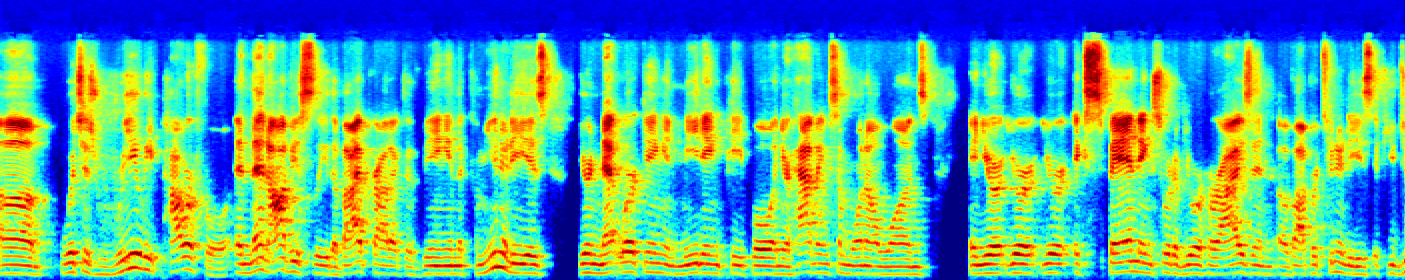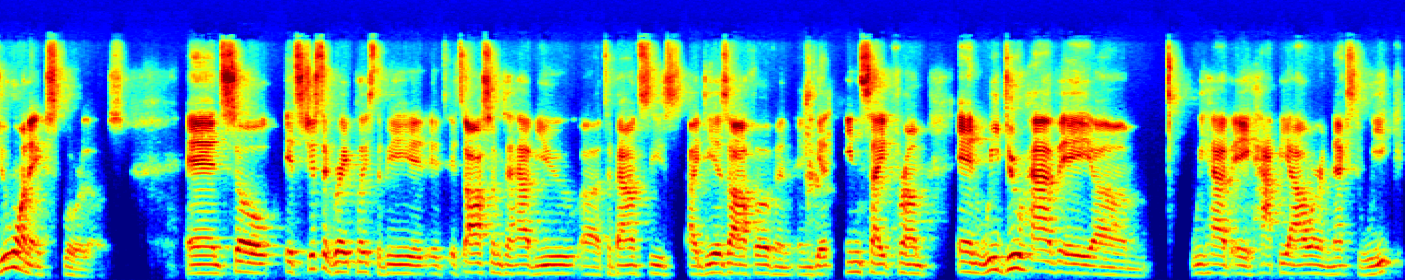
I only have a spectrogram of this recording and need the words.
um, which is really powerful. And then obviously the byproduct of being in the community is you're networking and meeting people and you're having some one-on-ones and you're you're you're expanding sort of your horizon of opportunities if you do want to explore those. And so it's just a great place to be. It, it's awesome to have you uh, to bounce these ideas off of and, and, get insight from. And we do have a um, we have a happy hour next week,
